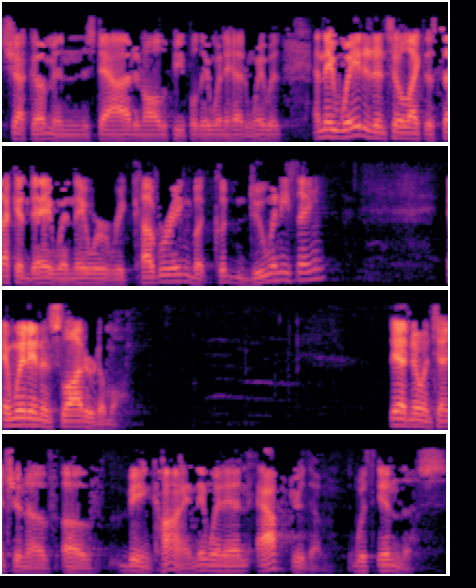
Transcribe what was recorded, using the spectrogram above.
Shechem and his dad and all the people. They went ahead and went with. And they waited until like the second day when they were recovering but couldn't do anything, and went in and slaughtered them all. They had no intention of of being kind. They went in after them within this.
